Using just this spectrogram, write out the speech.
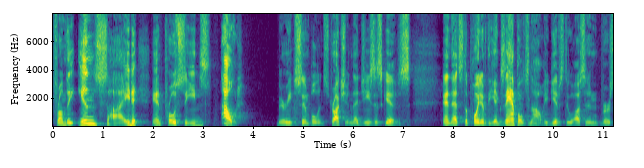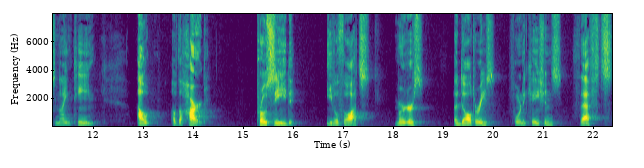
from the inside and proceeds out. Very simple instruction that Jesus gives. And that's the point of the examples now he gives to us in verse 19. Out of the heart proceed evil thoughts, murders, adulteries, fornications, thefts,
